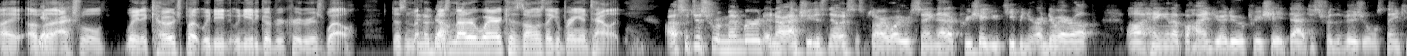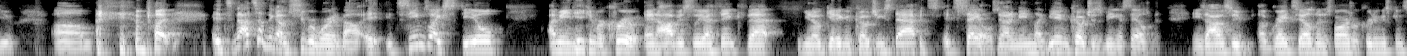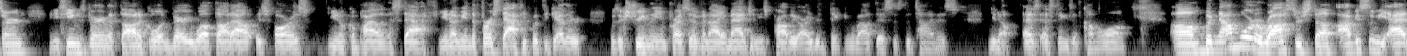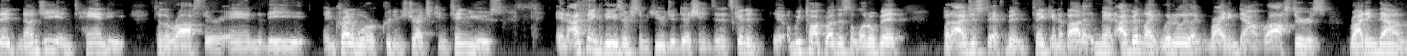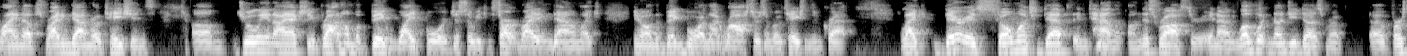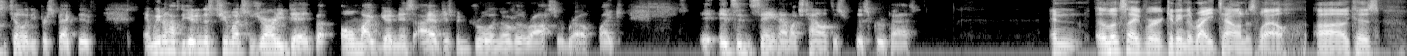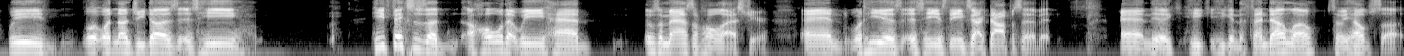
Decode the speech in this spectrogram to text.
a of Yeah. the actual way to coach, but we need we need a good recruiter as well. Doesn't No doesn't matter where, because as long as they can bring in talent. I also just remembered, and I actually just noticed. I'm sorry while you were saying that. I appreciate you keeping your underwear up, uh, hanging up behind you. I do appreciate that, just for the visuals. Thank you. Um, but it's not something I'm super worried about. It, it seems like Steele. I mean, he can recruit, and obviously, I think that you know, getting a coaching staff, it's it's sales. You know what I mean? Like being a coach is being a salesman. He's obviously a great salesman as far as recruiting is concerned, and he seems very methodical and very well thought out as far as you know compiling a staff. You know, I mean, the first staff he put together was extremely impressive, and I imagine he's probably already been thinking about this as the time is you know as as things have come along. Um, but now more to roster stuff. Obviously, we added Nunge and Tandy to the roster, and the incredible recruiting stretch continues. And I think these are some huge additions, and it's gonna. We talked about this a little bit, but I just have been thinking about it. Man, I've been like literally like writing down rosters, writing down lineups, writing down rotations. Um, Julie and I actually brought home a big whiteboard just so we can start writing down like you know on the big board like rosters and rotations and crap. Like there is so much depth and talent on this roster, and I love what Nunge does from a, a versatility perspective. And we don't have to get into this too much because you already did. But oh my goodness, I have just been drooling over the roster, bro. Like it, it's insane how much talent this this group has. and it looks like we're getting the right talent as well. Because we, what, what Nunge does is he, he fixes a, a hole that we had. It was a massive hole last year, and what he is is he is the exact opposite of it. And he he, he can defend down low, so he helps. Uh,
